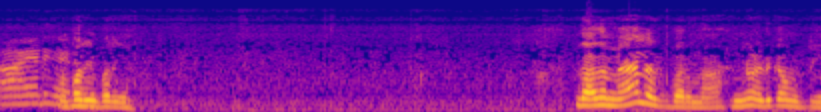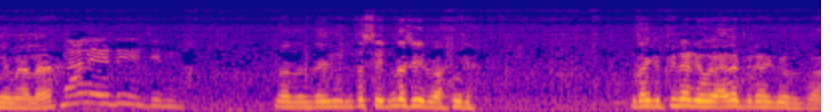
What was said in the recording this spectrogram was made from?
ஆ எடுங்க ஆ, பாருங்க பாருங்க இந்த அது மேலே இருக்கு பாருமா இன்னும் எடுக்காம விட்டீங்க மேலே. இந்த சைடு இந்த சைடு வா இங்கே. இந்த இங்க பின்னாடி ஒரு இலை பின்னாடி இருப்பா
